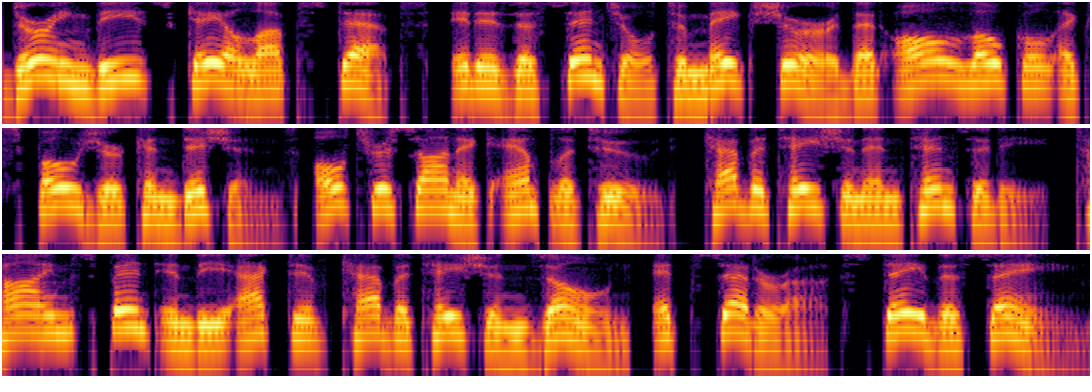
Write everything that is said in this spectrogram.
During these scale-up steps, it is essential to make sure that all local exposure conditions ultrasonic amplitude, cavitation intensity, time spent in the active cavitation zone, etc. stay the same.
